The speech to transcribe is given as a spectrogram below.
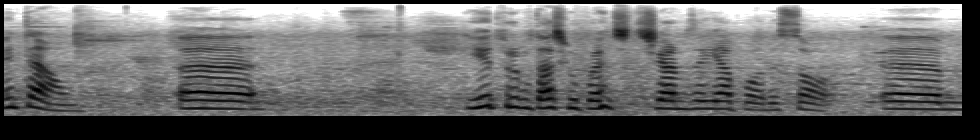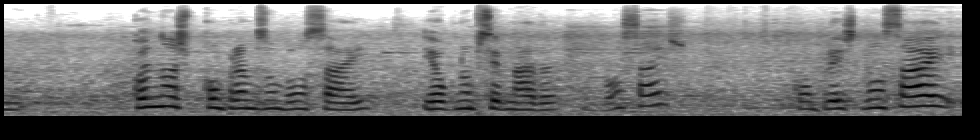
Então, ah, ia-te perguntar, desculpa, antes de chegarmos aí à poda só. ahm, quando nós compramos um bonsai, eu que não percebo nada de bonsais, comprei este bonsai,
